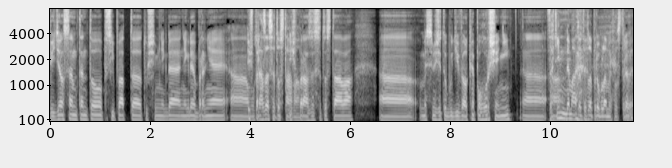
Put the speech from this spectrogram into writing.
Viděl jsem tento případ, eh, tuším někde, někde v Brně. A I v Praze se to stává. I v Praze se to stává. Uh, myslím, že to budí velké pohoršení. Uh, zatím a, nemáte tyhle problémy v Ostravě?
